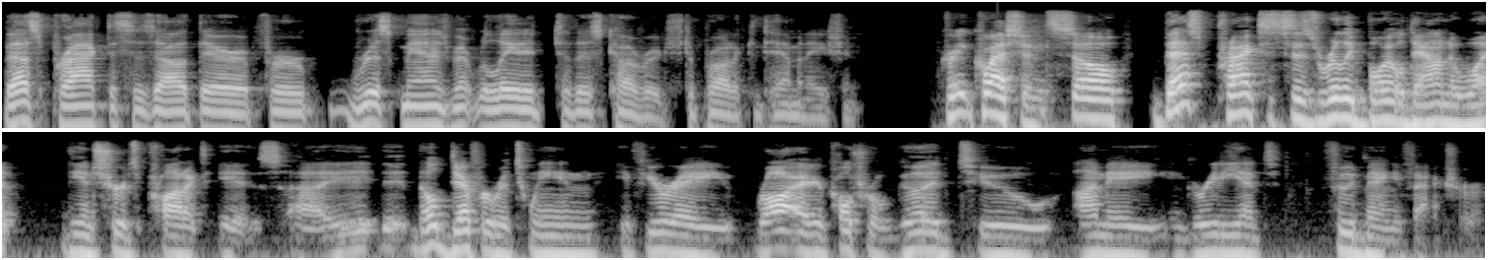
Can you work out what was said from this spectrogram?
best practices out there for risk management related to this coverage, to product contamination? Great question. So, best practices really boil down to what the insured's product is. Uh, it, it, they'll differ between if you're a raw agricultural good to I'm a ingredient food manufacturer.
